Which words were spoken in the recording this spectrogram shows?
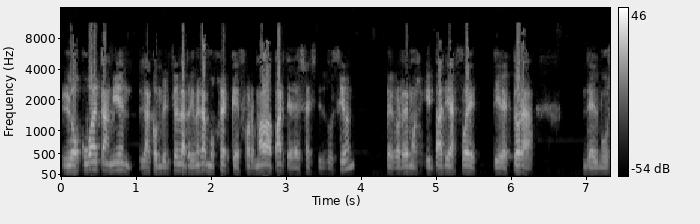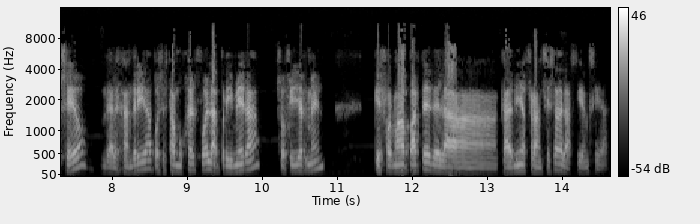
lo cual también la convirtió en la primera mujer que formaba parte de esa institución. Recordemos, Hipatia fue directora del Museo de Alejandría, pues esta mujer fue la primera, Sophie Germain, que formaba parte de la Academia Francesa de las Ciencias.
